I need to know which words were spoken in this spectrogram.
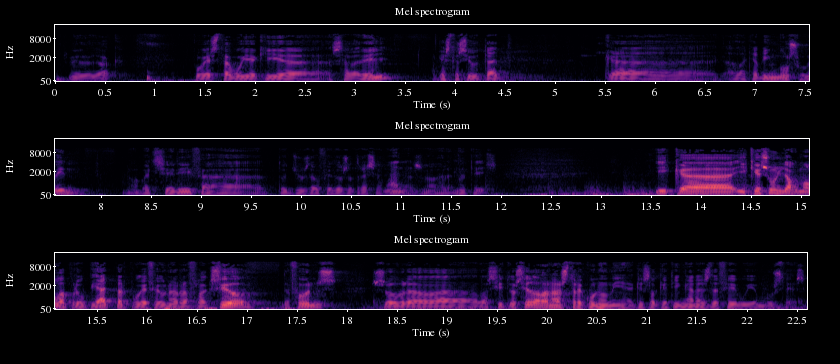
en primer lloc, poder estar avui aquí a, a Sabadell, aquesta ciutat que, a la que vinc molt sovint. No? Vaig ser-hi fa tot just deu fer dos o tres setmanes, no? ara mateix. I que, I que és un lloc molt apropiat per poder fer una reflexió de fons sobre la, la situació de la nostra economia, que és el que tinc ganes de fer avui amb vostès.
